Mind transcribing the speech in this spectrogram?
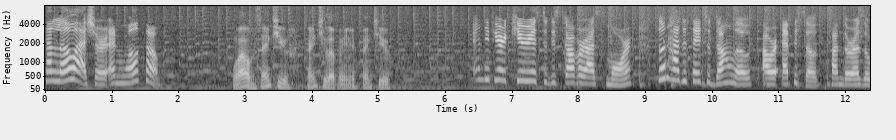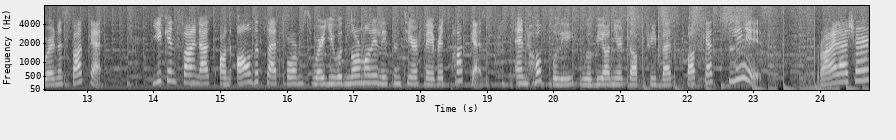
Hello, Asher, and welcome. Wow, thank you. Thank you, Lavinia. Thank you. And if you're curious to discover us more, don't hesitate to download our episodes, Pandora's Awareness Podcast. You can find us on all the platforms where you would normally listen to your favorite podcast and hopefully we'll be on your top three best podcasts list. Right, Asher?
